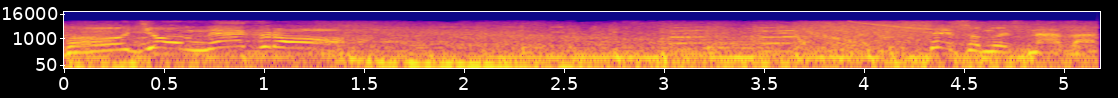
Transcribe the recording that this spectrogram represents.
Pollo negro! Eso no es nada.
